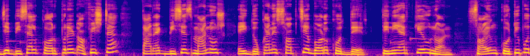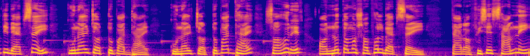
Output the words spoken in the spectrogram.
যে বিশাল কর্পোরেট অফিসটা, তার এক বিশেষ মানুষ এই দোকানের সবচেয়ে বড় খদ্দের। তিনি আর কেউ নন। স্বয়ং কোটিপতি ব্যবসায়ী কুণাল চট্টোপাধ্যায়। কুণাল চট্টোপাধ্যায় শহরের অন্যতম সফল ব্যবসায়ী। তার অফিসের সামনেই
